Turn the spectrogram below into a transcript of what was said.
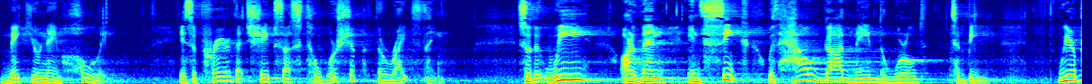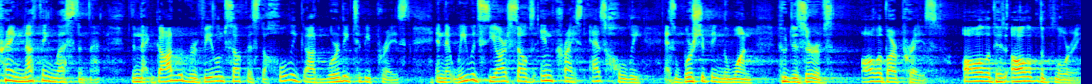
make your name holy, is a prayer that shapes us to worship the right thing. So that we are then in sync with how God made the world to be. We are praying nothing less than that, than that God would reveal himself as the holy God worthy to be praised, and that we would see ourselves in Christ as holy, as worshiping the one who deserves all of our praise, all of his all of the glory.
